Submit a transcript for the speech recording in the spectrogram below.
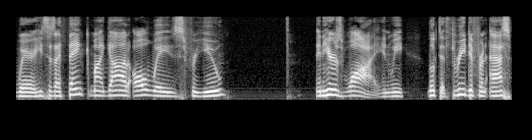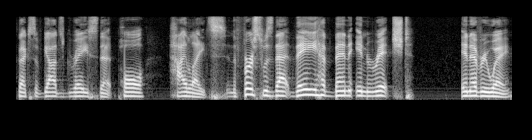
where he says, I thank my God always for you. And here's why. And we looked at three different aspects of God's grace that Paul highlights. And the first was that they have been enriched in every way.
